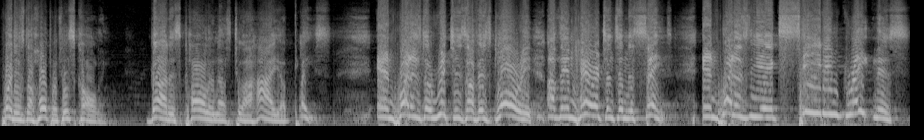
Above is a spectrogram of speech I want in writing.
what is the hope of his calling. God is calling us to a higher place. And what is the riches of his glory, of the inheritance in the saints? And what is the exceeding greatness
